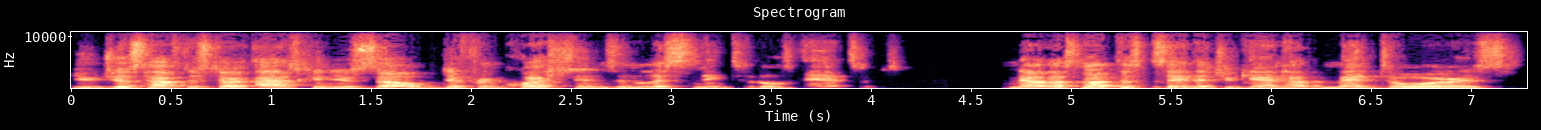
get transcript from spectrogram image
You just have to start asking yourself different questions and listening to those answers. Now, that's not to say that you can't have mentors,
